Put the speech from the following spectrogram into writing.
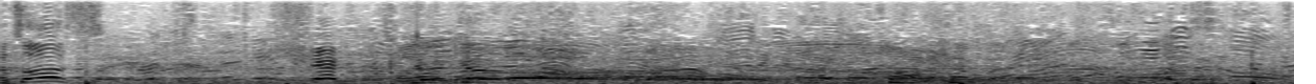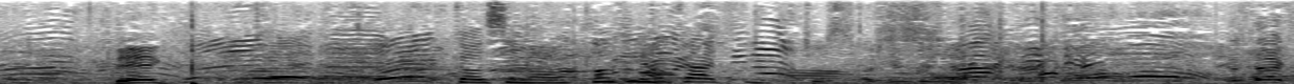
That's us. That's. Big. Go, Simo. Go see touch. This X.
